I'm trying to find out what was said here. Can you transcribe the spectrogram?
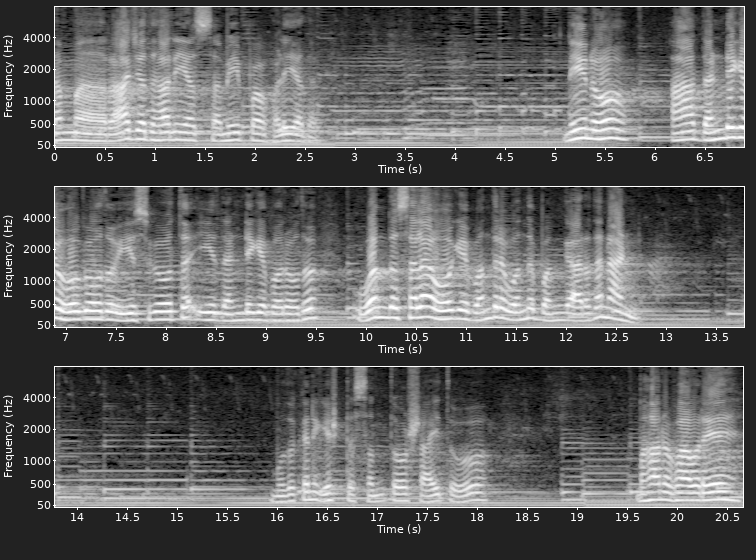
ನಮ್ಮ ರಾಜಧಾನಿಯ ಸಮೀಪ ಹೊಳಿ ಅದ. ನೀನು ಆ ದಂಡಿಗೆ ಹೋಗೋದು ಇಸ್ಗೋತ ಈ ದಂಡಿಗೆ ಬರೋದು ಒಂದು ಸಲ ಹೋಗಿ ಬಂದ್ರೆ ಒಂದು ಬಂಗಾರದ ನಾಣ್ಯ. ಮುದುಕನಿಗೆ ಎಷ್ಟು ಸಂತೋಷ ಆಯಿತು. ಮಹಾನುಭಾವರೇ,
